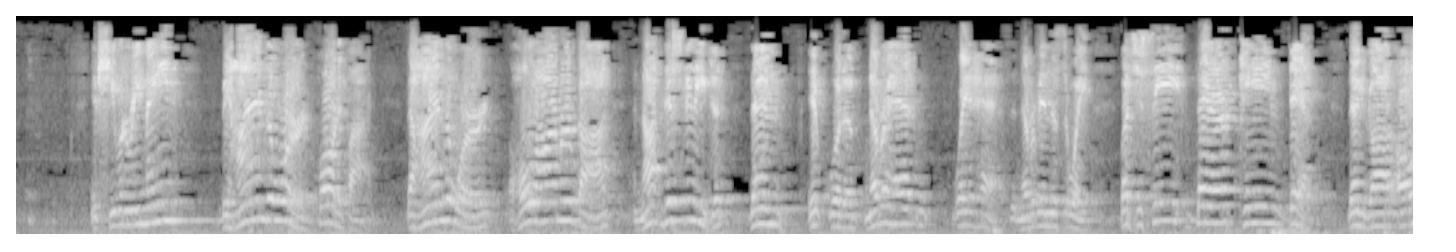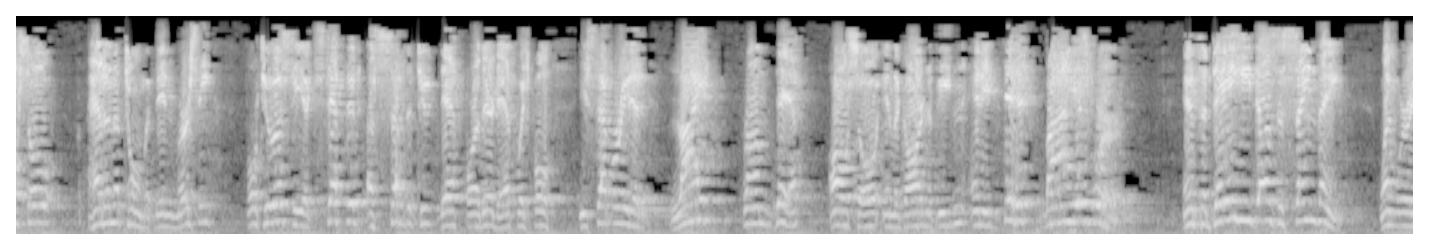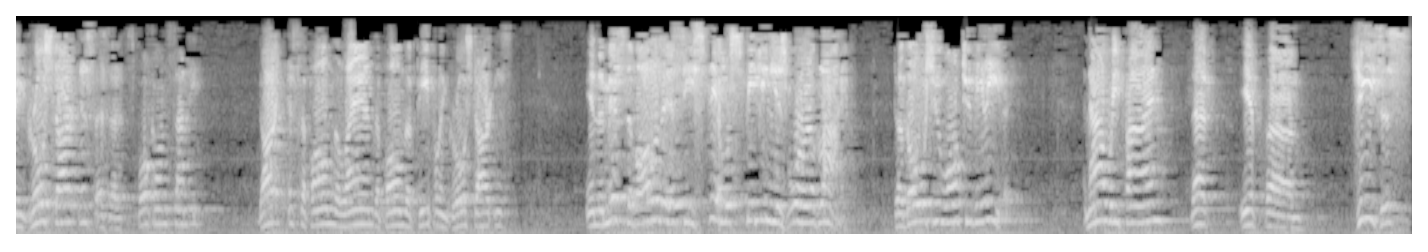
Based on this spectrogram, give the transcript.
If she would have remained behind the Word, fortified, behind the Word, the whole armor of God, and not disbelieved it, then it would have never had the way it has. It never been this way. But you see, there came death. Then God also had an atonement, In mercy for to us. He accepted a substitute death for their death, which both He separated life from death also in the Garden of Eden, and He did it by His Word. And today He does the same thing. When we're in gross darkness, as I spoke on Sunday, darkness upon the land, upon the people in gross darkness, in the midst of all of this, He's still speaking His Word of life to those who want to believe it. Now we find that if um, Jesus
